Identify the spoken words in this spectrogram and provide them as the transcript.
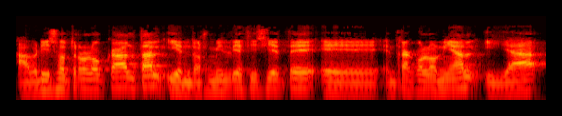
abrís otro local, tal, y en 2017 eh, entra Colonial y ya,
